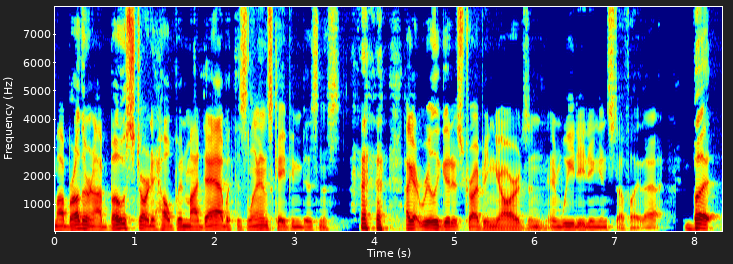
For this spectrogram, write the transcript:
my brother and I both started helping my dad with his landscaping business. I got really good at striping yards and, and weed eating and stuff like that. But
